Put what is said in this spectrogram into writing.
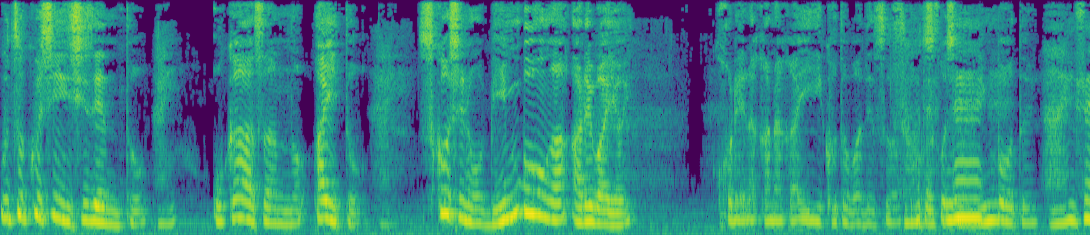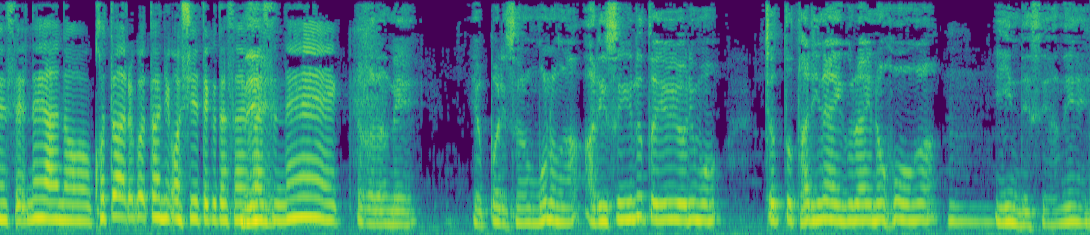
美しい自然とはい。お母さんの愛とはい少しの貧乏があればよい。これなかなかいい言葉ですわ。そうですね少しの貧乏という。はい、先生ね、あの、ことあるごとに教えてくださいますね。だからね、やっぱりそのものがありすぎるというよりも、ちょっと足りないぐらいの方がうんいいんですよね。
